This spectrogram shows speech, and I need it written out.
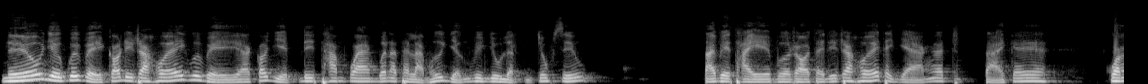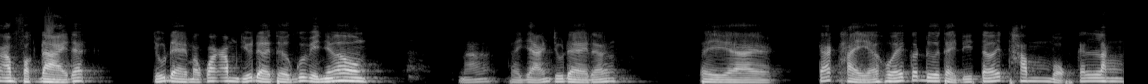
nếu như quý vị có đi ra Huế quý vị à, có dịp đi tham quan bữa nay thầy làm hướng dẫn viên du lịch một chút xíu. Tại vì thầy vừa rồi thầy đi ra Huế thầy giảng tại cái quan âm Phật đài đó. Chủ đề mà quan âm giữa đời thường quý vị nhớ không? Đó thầy giảng chủ đề đó. Thì à, các thầy ở Huế có đưa thầy đi tới thăm một cái lăng.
